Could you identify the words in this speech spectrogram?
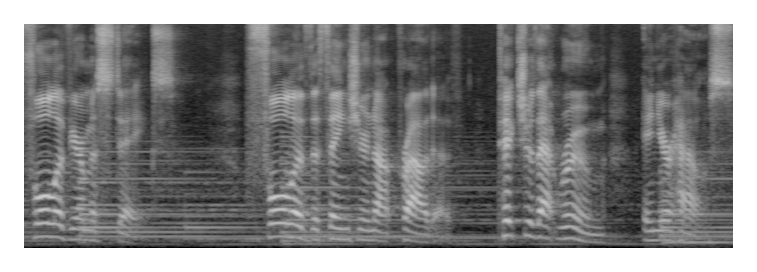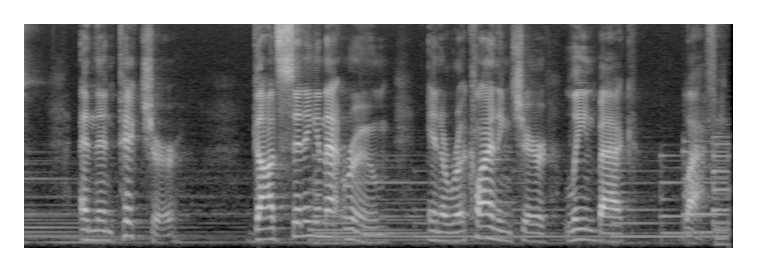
full of your mistakes, full of the things you're not proud of. Picture that room in your house, and then picture God sitting in that room in a reclining chair, leaned back, laughing,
